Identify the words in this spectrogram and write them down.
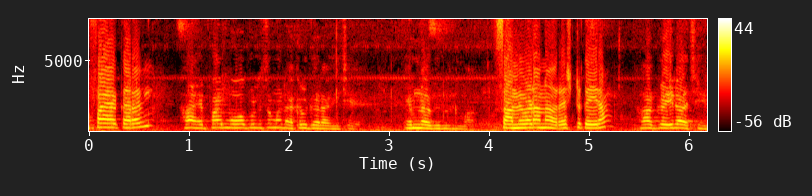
એફઆઈઆર કરાવી? હા એફઆઈઆર મોવા પોલીસમાં દાખલ કરાવી છે. એમના વિરુદ્ધમાં. સામેવાળાને અરેસ્ટ કર્યા? હા કર્યા છે એ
